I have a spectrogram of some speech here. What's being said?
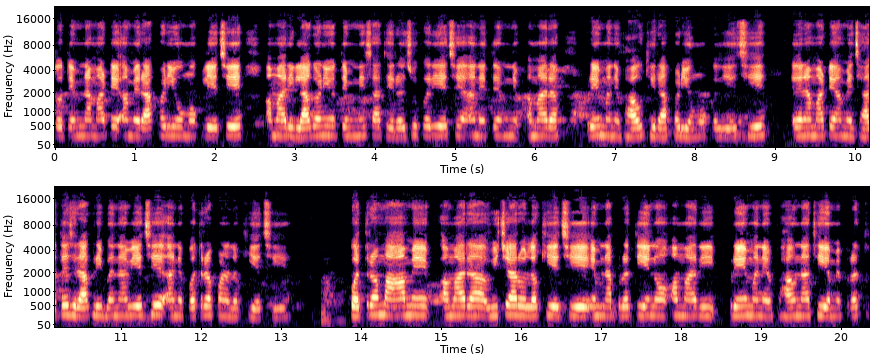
તો તેમના માટે અમે રાખડીઓ મોકલીએ છીએ. અમારી લાગણીઓ તેમની સાથે રજૂ કરીએ છીએ અને તેમને અમારા પ્રેમ અને ભાવથી રાખડીઓ મોકલીએ છીએ. એના માટે અમે જાતે જ રાખડી બનાવીએ છીએ અને પત્ર પણ લખીએ છીએ. પત્રમાં અમે અમારા વિચારો લખીએ છીએ, એમના પ્રત્યેનો અમારી પ્રેમ અને ભાવનાથી અમે પત્ર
